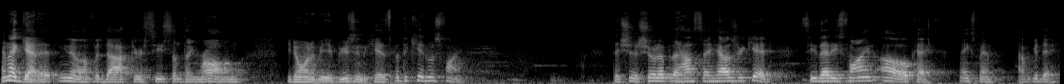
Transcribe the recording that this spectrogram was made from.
And I get it. You know, if a doctor sees something wrong, you don't want to be abusing the kids, but the kid was fine. They should have showed up at the house say, How's your kid? See that he's fine? Oh, okay. Thanks, man. Have a good day.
